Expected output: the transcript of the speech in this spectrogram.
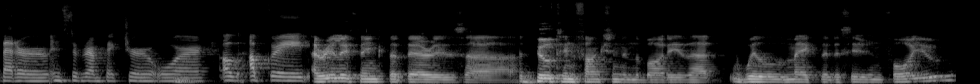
better instagram picture or mm. upgrade i really think that there is a built-in function in the body that will make the decision for you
